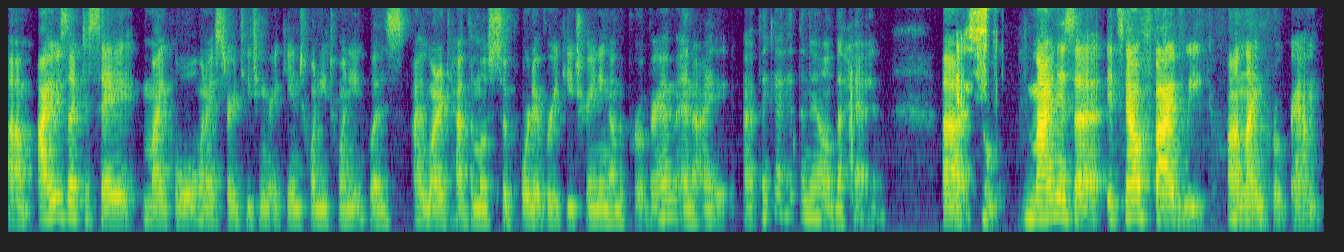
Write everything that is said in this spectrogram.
Um, I always like to say my goal when I started teaching Reiki in 2020 was I wanted to have the most supportive Reiki training on the program, and I I think I hit the nail on the head. Uh, yes. So mine is a it's now a five week online program.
